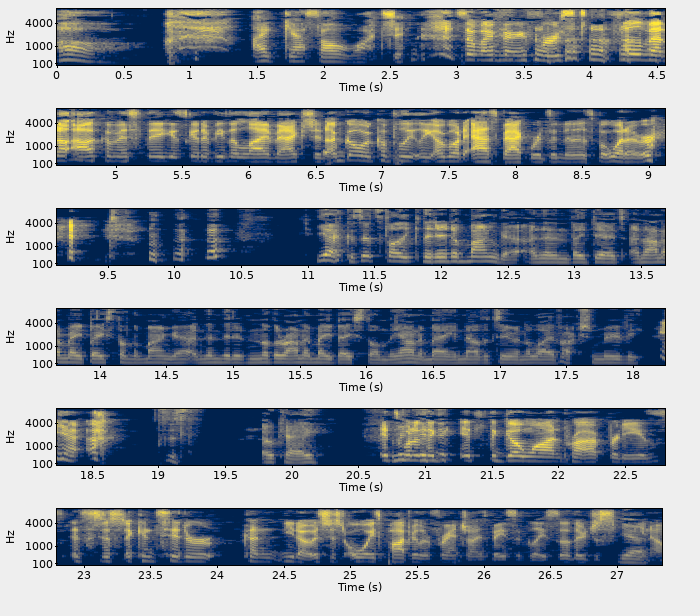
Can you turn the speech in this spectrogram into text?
oh, I guess I'll watch it. So my very first Full Metal Alchemist thing is going to be the live action. I'm going completely, I'm going to ass backwards into this, but whatever. yeah, because it's like they did a manga, and then they did an anime based on the manga, and then they did another anime based on the anime, and now they're doing a live action movie. yeah. It's just, okay. It's I mean, one of it- the it- it's the go on properties. It's just a consider con, you know, it's just always popular franchise basically. So they're just, Yeah. you know,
